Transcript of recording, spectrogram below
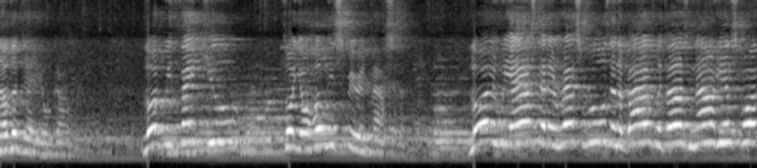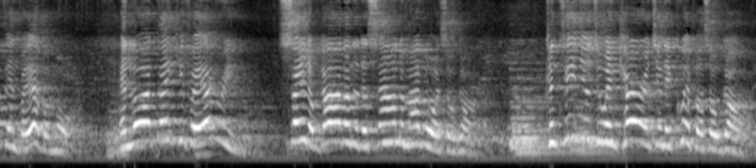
Another day, oh God. Lord, we thank you for your Holy Spirit, Master. Lord, and we ask that it rests, rules, and abide with us now, henceforth, and forevermore. And Lord, thank you for every saint of God under the sound of my voice, oh God. Continue to encourage and equip us, oh God.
